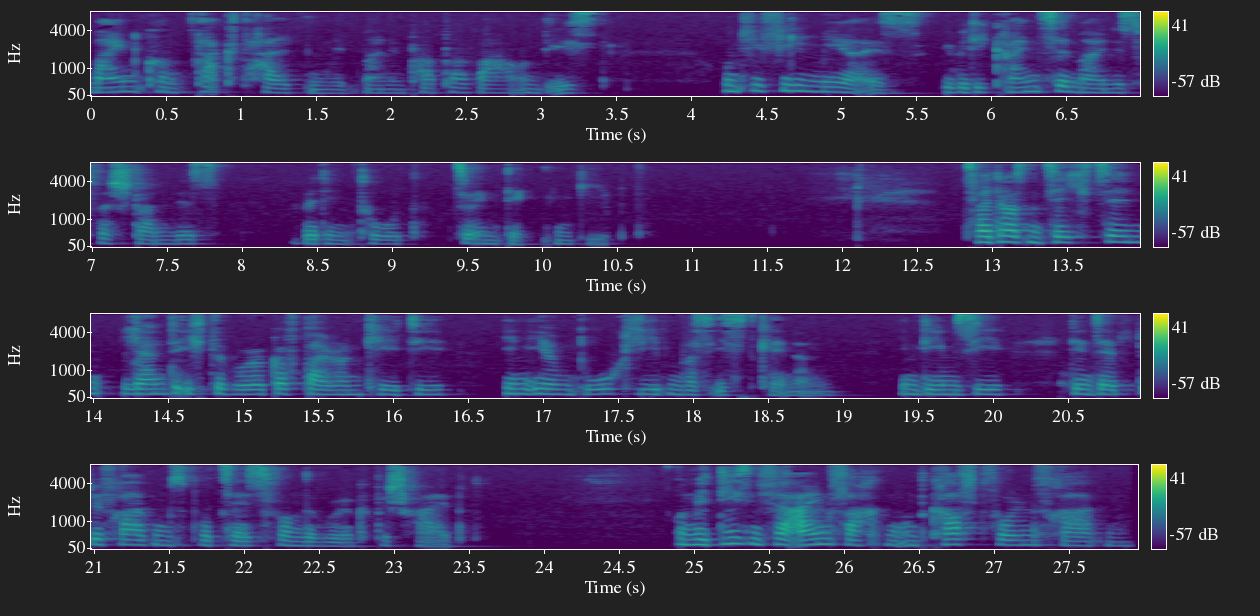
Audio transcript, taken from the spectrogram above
mein Kontakthalten mit meinem Papa war und ist und wie viel mehr es über die Grenze meines Verstandes über den Tod zu entdecken gibt. 2016 lernte ich The Work of Byron Katie in ihrem Buch Lieben, was ist kennen, in dem sie den Selbstbefragungsprozess von The Work beschreibt. Und mit diesen vereinfachten und kraftvollen Fragen,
